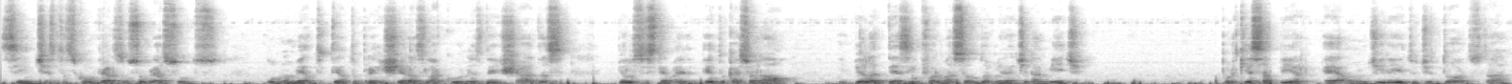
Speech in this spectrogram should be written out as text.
cientistas conversam sobre assuntos do momento e tentam preencher as lacunas deixadas pelo sistema educacional e pela desinformação dominante na mídia. Porque saber é um direito de todos, tá?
